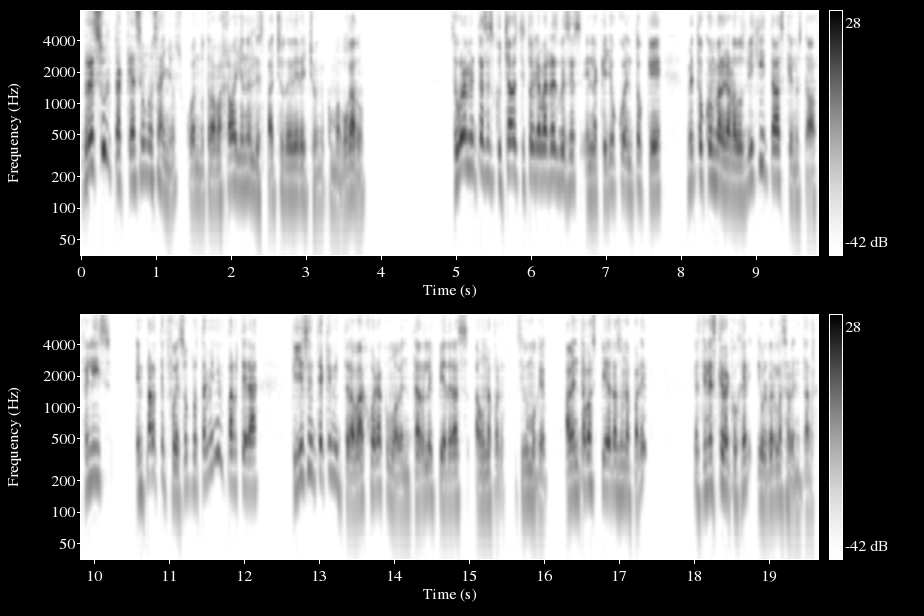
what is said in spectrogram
Resulta que hace unos años, cuando trabajaba yo en el despacho de derecho como abogado, seguramente has escuchado esta historia varias veces en la que yo cuento que me tocó embargar a dos viejitas, que no estaba feliz. En parte fue eso, pero también en parte era que yo sentía que mi trabajo era como aventarle piedras a una pared. Así como que aventabas piedras a una pared, las tenías que recoger y volverlas a aventar.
